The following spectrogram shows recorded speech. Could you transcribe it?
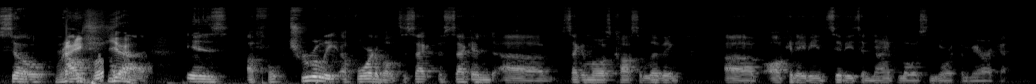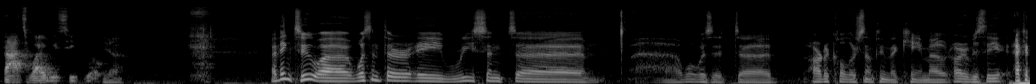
So right. Alberta yeah. is truly affordable. It's the, sec- the second uh, second lowest cost of living of all Canadian cities and ninth lowest in North America. That's why we see growth. Yeah. I think too. Uh, wasn't there a recent uh, uh, what was it uh, article or something that came out, or it was the Eco-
